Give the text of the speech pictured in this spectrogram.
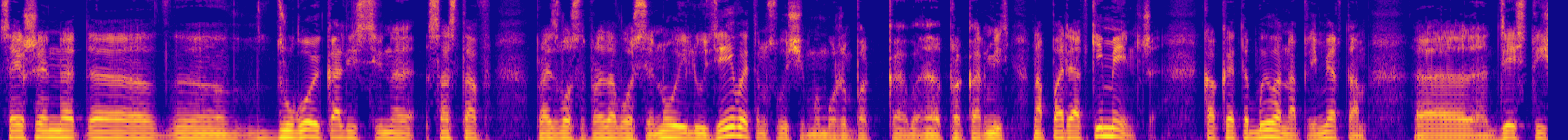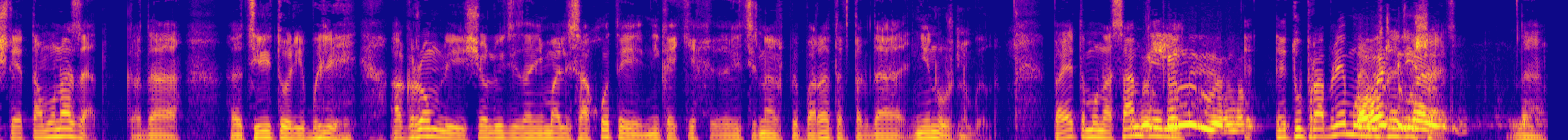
совершенно э, в другой количественный состав производства продовольствия. Но и людей в этом случае мы можем э, прокормить на порядке меньше, как это было, например, там, э, 10 тысяч лет тому назад, когда э, территории были огромные, еще люди занимались охотой, никаких ветеринарных препаратов тогда не нужно было было. Поэтому, на самом Совершенно деле, верно. Э, эту проблему Давайте нужно решать. Мы... Да.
